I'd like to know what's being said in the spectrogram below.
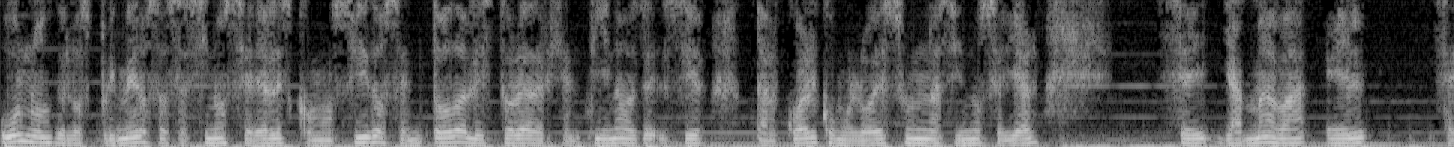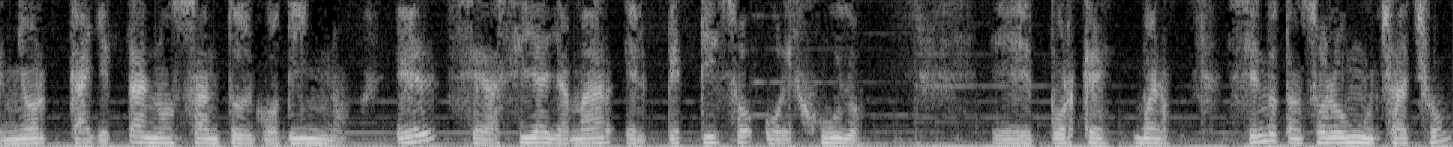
uno de los primeros asesinos seriales conocidos en toda la historia de Argentina, es decir, tal cual como lo es un asesino serial, se llamaba el señor Cayetano Santos Godino. Él se hacía llamar el petizo orejudo eh, ¿Por qué? Bueno, siendo tan solo un muchacho,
